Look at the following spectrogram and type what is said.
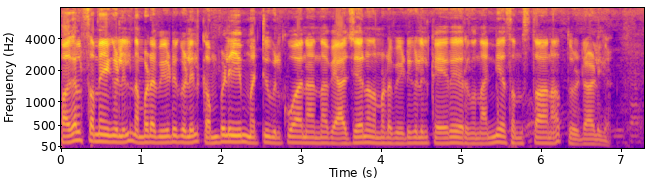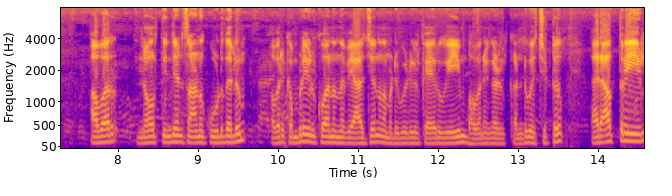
പകൽ സമയങ്ങളിൽ നമ്മുടെ വീടുകളിൽ കമ്പിളിയും മറ്റു വിൽക്കുവാനെന്ന വ്യാജേന നമ്മുടെ വീടുകളിൽ കയറി ഇറങ്ങുന്ന അന്യ സംസ്ഥാന തൊഴിലാളികൾ. അവർ നോർത്ത് ഇന്ത്യൻസ് ആണ് കൂടുതലും. അവർ കമ്പിളി വിൽക്കുവാനെന്ന വ്യാജേന നമ്മുടെ വീടുകളിൽ കയറുകയും ഭവനങ്ങൾ കണ്ടുവച്ചിട്ട് രാത്രിയിൽ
